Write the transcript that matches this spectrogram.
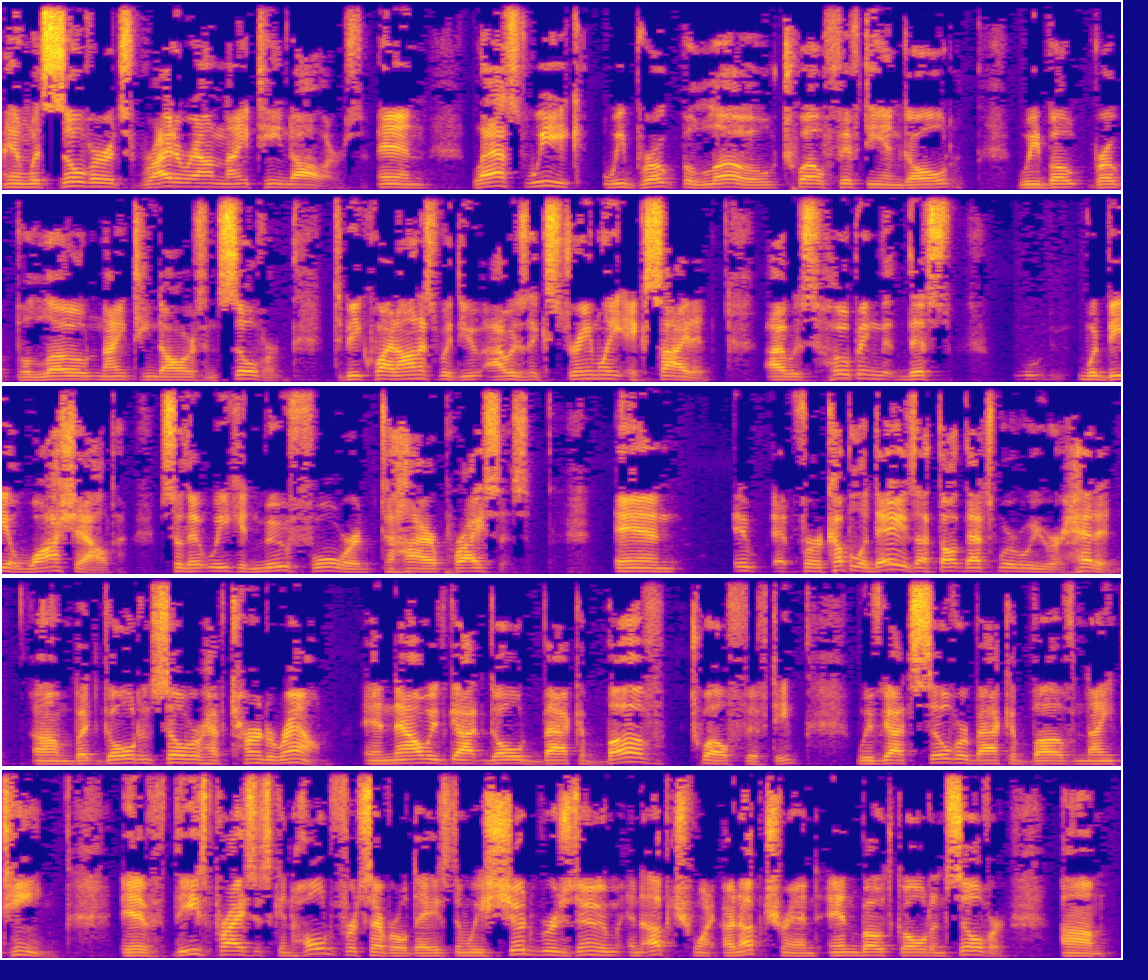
And with silver, it's right around $19. And last week we broke below 1250 in gold we both broke below $19 in silver. To be quite honest with you, I was extremely excited. I was hoping that this would be a washout so that we could move forward to higher prices. And it, for a couple of days, I thought that's where we were headed. Um, but gold and silver have turned around. And now we've got gold back above 1250. We've got silver back above 19. If these prices can hold for several days, then we should resume an, uptrend, an uptrend in both gold and silver. Um,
